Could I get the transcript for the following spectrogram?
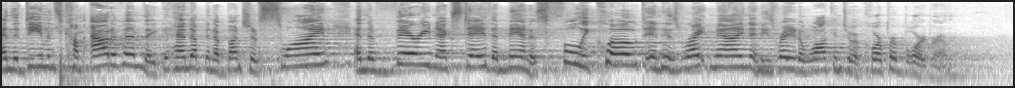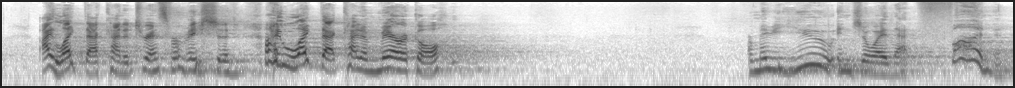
And the demons come out of him. They end up in a bunch of swine. And the very next day, the man is fully clothed in his right mind and he's ready to walk into a corporate boardroom. I like that kind of transformation. I like that kind of miracle. Or maybe you enjoy that fun,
